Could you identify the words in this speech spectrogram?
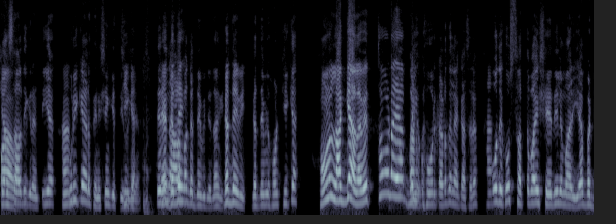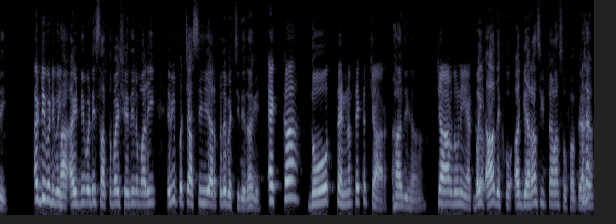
5 ਬਾਤ ਸਾਲ ਦੀ ਗਾਰੰਟੀ ਹੈ। ਪੂਰੀ ਘੈਂਟ ਫਿਨਿਸ਼ਿੰਗ ਕੀਤੀ ਹੋਈ ਹੈ। ਤੇ ਇਹਦੇ ਨਾਲ? ਆਪਾਂ ਗੱਦੇ ਵੀ ਦੇ ਦਾਂਗੇ। ਗੱਦੇ ਵੀ। ਗੱਦੇ ਵੀ ਹੁਣ ਠੀਕ ਹੈ। ਹੁਣ ਲੱਗ ਗਿਆ ਲਵੇ ਥੋੜਾ ਜਿਹਾ ਬਾਈ ਹੋਰ ਕੱਢ ਦੇਣਾ ਕਸਰ। ਉਹ ਦੇਖੋ 7x6 ਦੀ ਅਲਮਾਰੀ ਹੈ ਵੱਡੀ। ਐਡੀ ਵੱਡੀ ਬਈ। ਹਾਂ ਐਡੀ ਵੱਡੀ 7x6 ਦੀ ਅਲਮਾਰੀ ਇਹ ਵੀ 85000 ਰੁਪਏ ਦੇ ਵਿੱਚ ਹੀ ਦੇ ਦਾਂਗੇ। 1 2 3 ਤੇ 1 4 ਹਾਂਜੀ ਹਾਂ। ਚਾਰ ਦੂਣੀ 8 ਬਈ ਆਹ ਦੇਖੋ ਆ 11 ਸੀਟਾਂ ਵਾਲਾ ਸੋਫਾ ਪਿਆ ਅੱਛਾ ਹੈਗਾ।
